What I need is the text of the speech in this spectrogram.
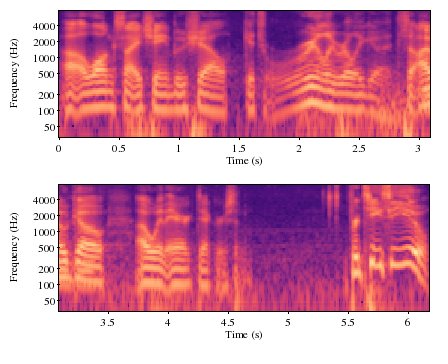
uh, alongside Shane Buechele gets really really good. So I would go Mm-hmm. uh, with Eric Dickerson for TCU.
